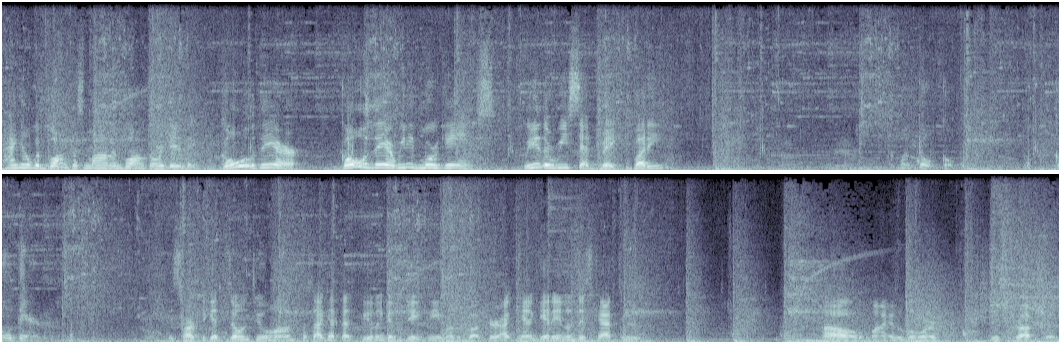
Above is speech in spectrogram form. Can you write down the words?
Hang out with Blanka's mom and Blanka over there. Go there. Go there. We need more games. We need a reset, break, buddy. Come on, go, go. Go there. It's hard to get zone 2, huh? Because I got that feeling against JP, motherfucker. I can't get in on this cat, too. Oh, my lord. Destruction.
